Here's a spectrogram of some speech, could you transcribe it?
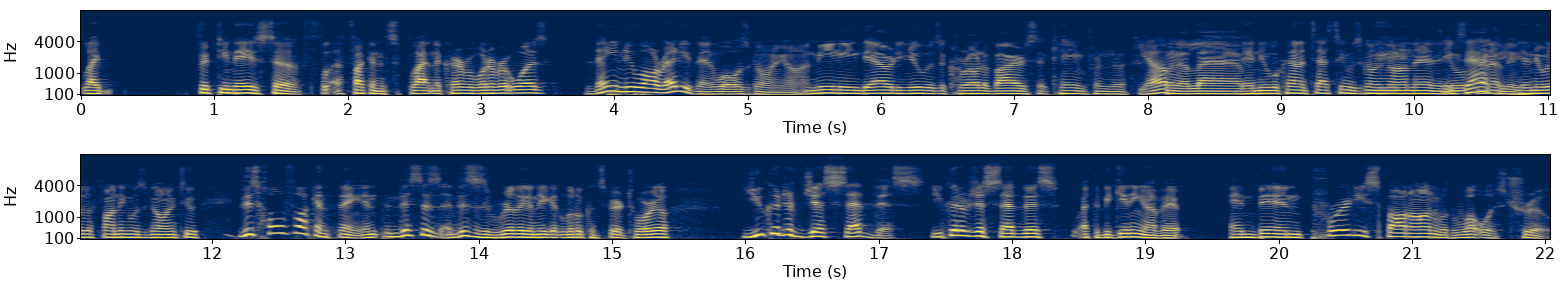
like 15 days to fl- fucking flatten the curve or whatever it was, they knew already then what was going on. Meaning they already knew it was a coronavirus that came from the Yep. from the lab. They knew what kind of testing was going on there. They knew what kind Exactly. of, they knew where the funding was going to. This whole fucking thing, and, and this is and this is really going to get a little conspiratorial. You could have just said this. You could have just said this at the beginning of it and been pretty spot on with what was true.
